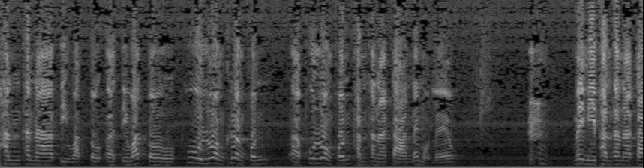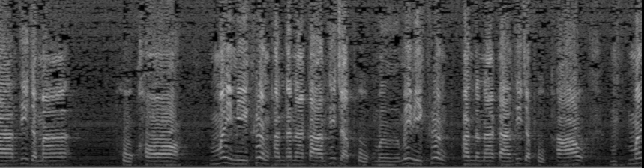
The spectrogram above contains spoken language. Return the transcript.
พันธนาติวัตโตติวัตโตผู้ล่วงเครื่องพ้นผู้ล่วงพ้นพันธนาการได้หมดแล้ว ไม่มีพันธนาการที่จะมาผูกคอ ไม่มีเครื่องพันธนาการที่จะผูกมือ ไม่มีเครื่องพันธนาการที่จะผูกเท้า ไม่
